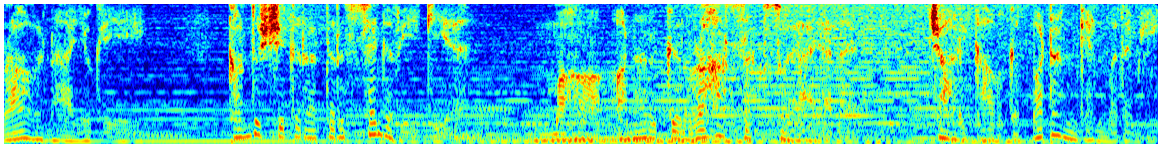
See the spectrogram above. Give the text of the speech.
රාවනායුගයේ කඳුෂිකර අතර සැඟවී ගිය මහා අනර්ග රහසක් සොයා යන චාරිකාවක පටන් ගැන්මදමි.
